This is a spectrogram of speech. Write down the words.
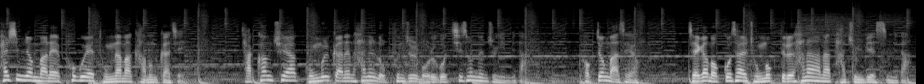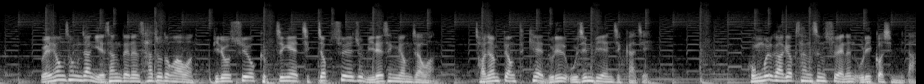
80년 만에 포구의 동남아 가뭄까지. 작황 최악 곡물가는 하늘 높은 줄 모르고 치솟는 중입니다. 걱정 마세요. 제가 먹고 살 종목들을 하나하나 다 준비했습니다. 외형 성장 예상되는 사조동화원, 비료 수요 급증에 직접 수혜주 미래생명자원, 전염병 특혜 누릴 우진비엔지까지. 곡물 가격 상승 수혜는 우리 것입니다.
